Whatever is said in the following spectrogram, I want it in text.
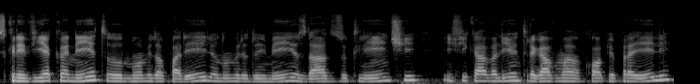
escrevia caneta, o nome do aparelho, o número do e-mail, os dados do cliente e ficava ali, eu entregava uma cópia para ele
